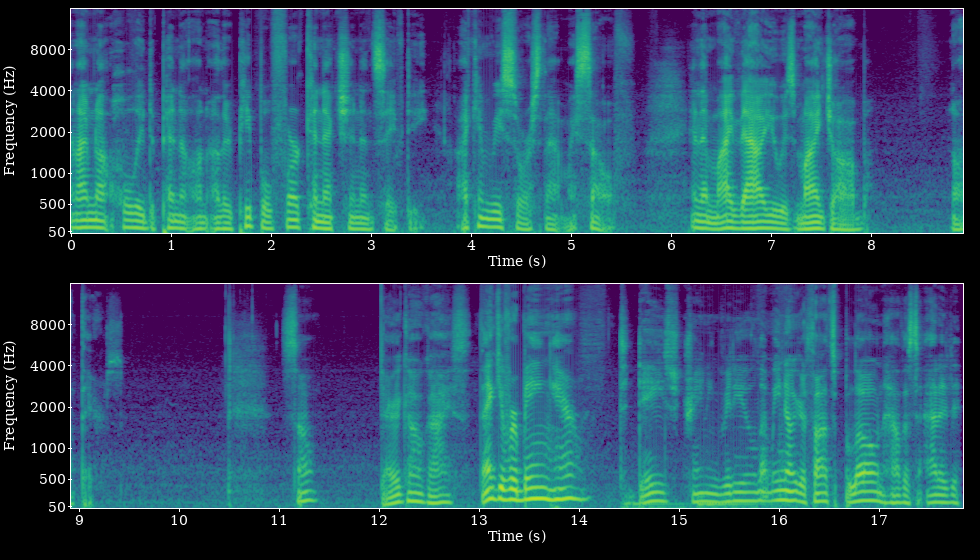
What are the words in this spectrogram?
and I'm not wholly dependent on other people for connection and safety. I can resource that myself. And that my value is my job, not theirs. So, there you go, guys. Thank you for being here. Today's training video. Let me know your thoughts below and how this added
